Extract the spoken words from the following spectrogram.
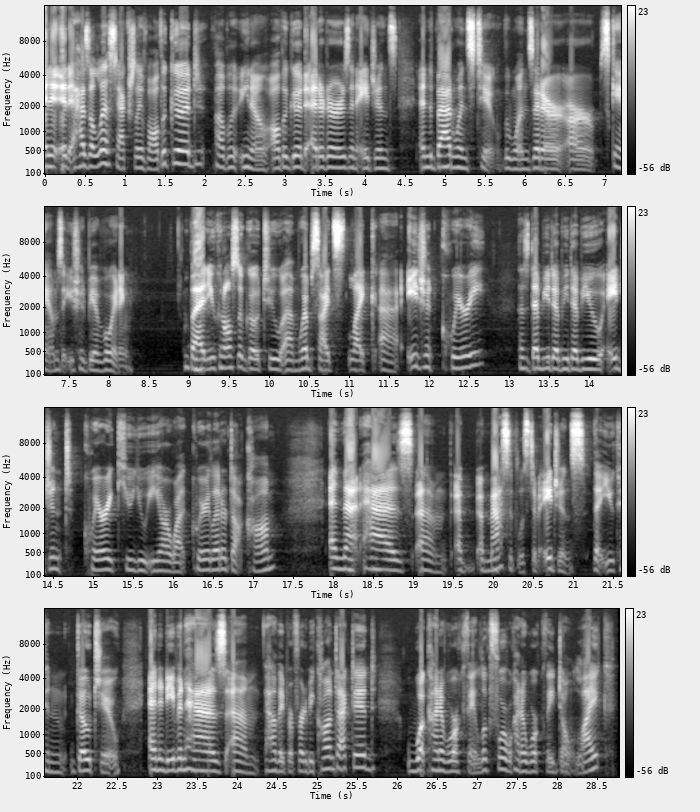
and it, it has a list actually of all the good public you know, all the good editors and agents and the bad ones too, the ones that are, are scams that you should be avoiding. But you can also go to um, websites like uh, Agent Query. That's www.agentquery, Q-U-E-R-Y, queryletter.com. And that has um, a, a, massive list of agents that you can go to. And it even has um, how they prefer to be contacted, what kind of work they look for, what kind of work they don't like,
